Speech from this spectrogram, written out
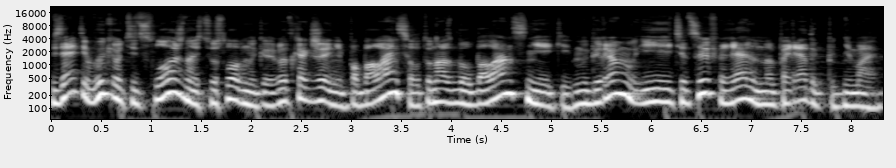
взять и выкрутить сложность, условно говоря, вот как Женя по балансе, вот у нас был баланс некий, мы берем и эти цифры реально на порядок поднимаем.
